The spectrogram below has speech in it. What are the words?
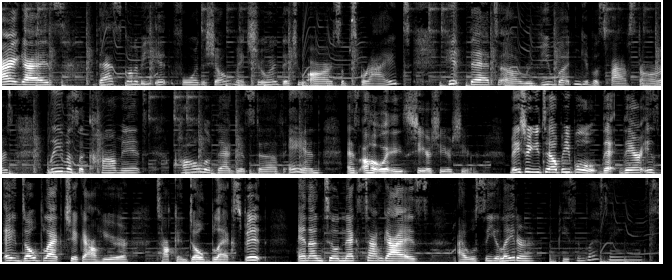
All right, guys, that's going to be it for the show. Make sure that you are subscribed. Hit that uh, review button, give us five stars, leave us a comment, all of that good stuff. And as always, share, share, share. Make sure you tell people that there is a dope black chick out here talking dope black spit. And until next time, guys, I will see you later. Peace and blessings.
